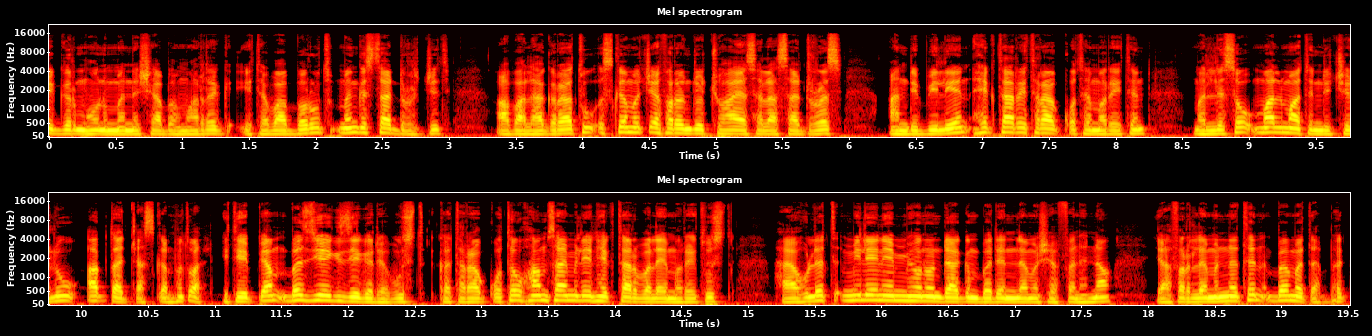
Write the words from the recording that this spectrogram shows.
ችግር መሆኑን መነሻ በማድረግ የተባበሩት መንግስታት ድርጅት አባል ሀገራቱ እስከ መጪው የፈረንጆቹ 2030 ድረስ አንድ ቢሊየን ሄክታር የተራቆተ መሬትን መልሰው ማልማት እንዲችሉ አቅጣጫ አስቀምጧል። ኢትዮጵያም በዚሁ የጊዜ ገደብ ውስጥ ከተራቆተው 50 ሚሊዮን ሄክታር በላይ መሬት ውስጥ 22 ሚሊዮን የሚሆነውን ዳግም በደን ለመሸፈንና የአፈር ለምነትን በመጠበቅ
